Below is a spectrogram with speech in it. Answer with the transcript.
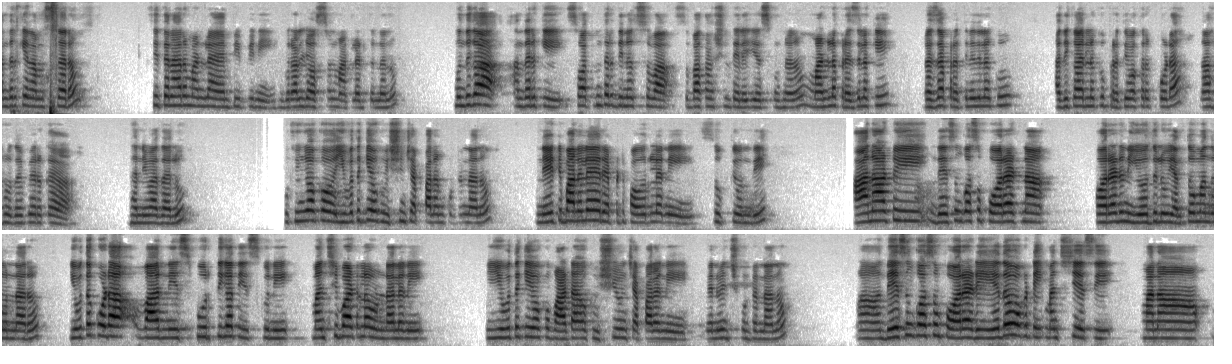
అందరికీ నమస్కారం. సీతనార మండల ఎంపీపీని గురాల జోస్టన్ మాట్లాడుతున్నాను. ముందుగా అందరికీ స్వాతంత్ర దినోత్సవ శుభాకాంక్షలు తెలియజేసుకుంటున్నాను. మండల ప్రజలకి ప్రజా ప్రతినిధులకు అధికారులకు ప్రతి ఒక్కరికి కూడా నా హృదయపూర్వక ధన్యవాదాలు. ముఖ్యంగా ఒక యువతకి ఒక విషయం చెప్పాలనుకుంటున్నాను. నేటి బాలలే రేపటి పౌరులని సూక్తి ఉంది. ఆనాటి దేశం కోసం పోరాడిన పోరాడిన యోధులు ఎంతో మంది ఉన్నారు. యువత కూడా వారిని స్ఫూర్తిగా తీసుకుని మంచి బాటలో ఉండాలని ఈ యువతకి ఒక మాట ఒక విషయం చెప్పాలని వినవించుకుంటున్నాను. దేశం కోసం పోరాడి ఏదో ఒకటి మంచి చేసి మన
